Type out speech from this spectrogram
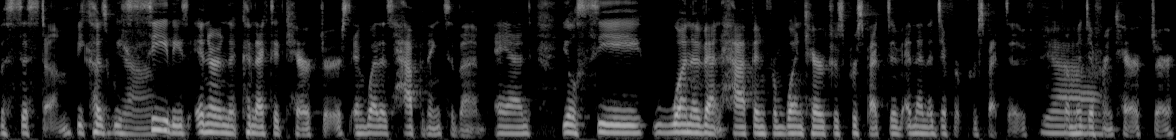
the system because we Yeah. see these interconnected characters and what is happening to them. And you'll see one event happen from one character's perspective and then a different perspective Yeah. from a different character.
